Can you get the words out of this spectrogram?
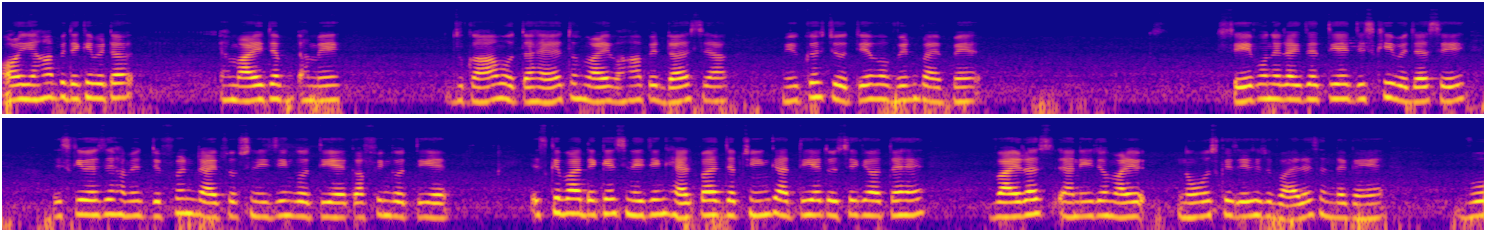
और यहाँ पे देखें बेटा, हमारे जब हमें ज़ुकाम होता है तो हमारे वहाँ पे डस्ट या म्यूकस जो होती है, वो विंड पाइप में सेव होने लग जाती है, जिसकी वजह से, जिसकी वजह से हमें डिफरेंट टाइप्स ऑफ़ स्नीजिंग होती है कफिंग होती है। इसके बाद देखें स्नीजिंग हेल्पर पर जब छींक आती है तो इससे क्या होता है? वायरस यानी जो हमारे नोज़ के ज़रिए जो वायरस अंदर गए हैं, वो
